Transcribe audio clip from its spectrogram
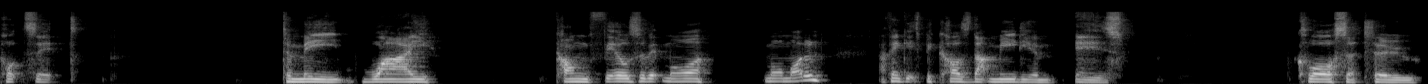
puts it to me why Kong feels a bit more more modern. I think it's because that medium is closer to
